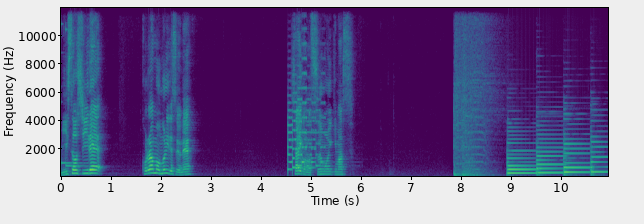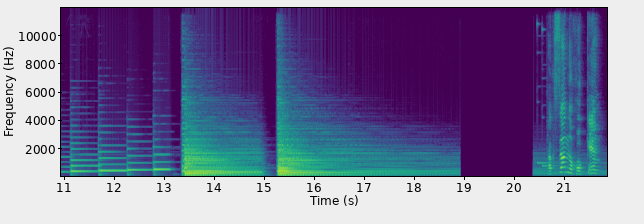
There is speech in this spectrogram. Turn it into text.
味噌汁。これはもう無理ですよね。最後の数問いきます。たくさんの国権。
